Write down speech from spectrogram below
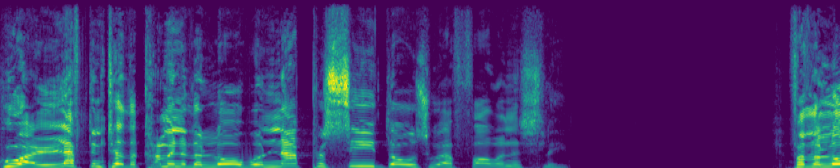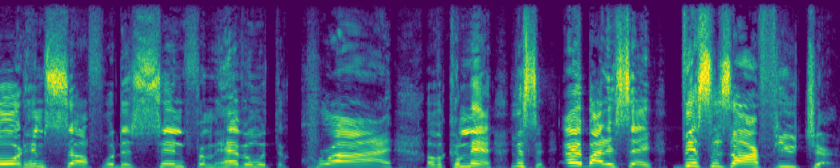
who are left until the coming of the Lord will not precede those who have fallen asleep for the Lord himself will descend from heaven with the cry of a command. Listen, everybody say, This is our future.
